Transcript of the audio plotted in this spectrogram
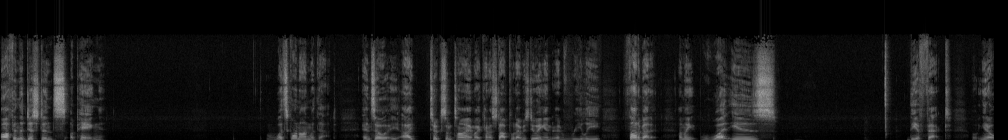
off in the distance a ping, what's going on with that? And so eh, I took some time, I kind of stopped what I was doing and, and really thought about it. I'm like, what is the effect? You know,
